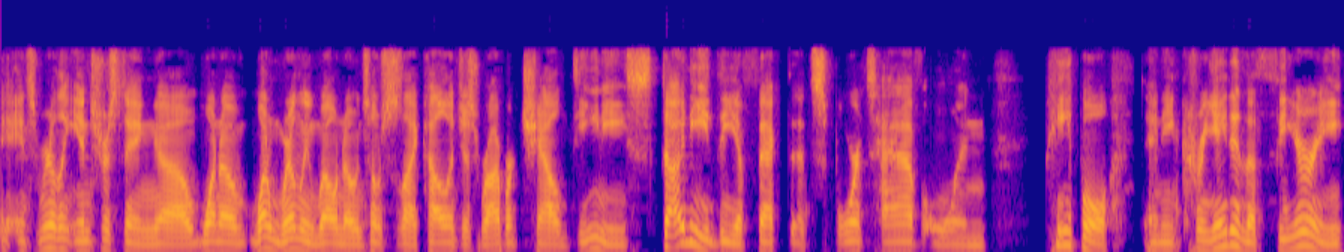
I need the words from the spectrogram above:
it's really interesting. Uh, one of one really well-known social psychologist, Robert Cialdini, studied the effect that sports have on people, and he created a theory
